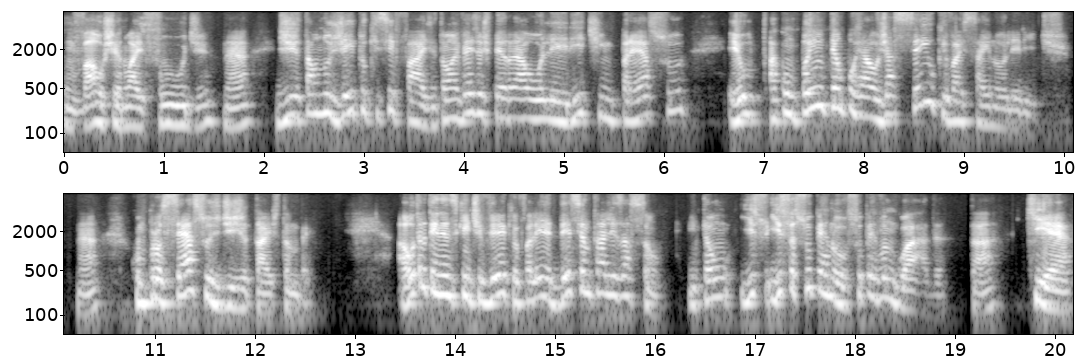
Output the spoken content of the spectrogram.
um voucher no iFood, né? Digital no jeito que se faz. Então, ao invés de eu esperar o olerite impresso, eu acompanho em tempo real, já sei o que vai sair no olerite, né? Com processos digitais também. A outra tendência que a gente vê, que eu falei, é descentralização. Então, isso, isso é super novo, super vanguarda, tá? Que é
